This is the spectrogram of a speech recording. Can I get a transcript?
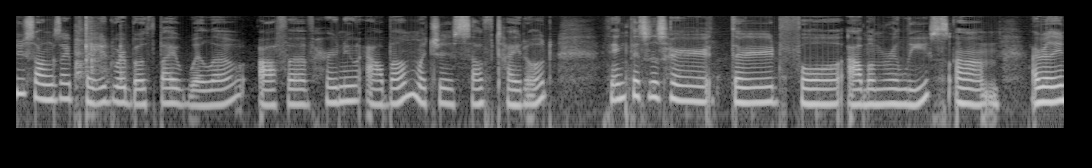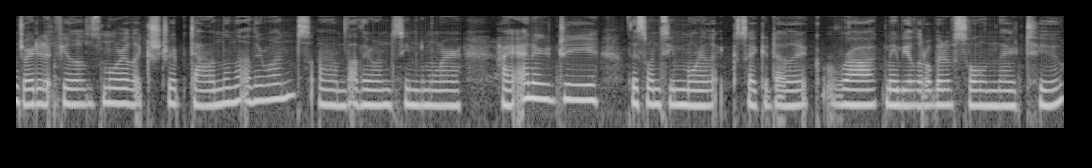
two songs I played were both by Willow off of her new album, which is self titled. I think this is her third full album release. Um, I really enjoyed it. It feels more like stripped down than the other ones. Um, the other ones seemed more high energy. This one seemed more like psychedelic rock, maybe a little bit of soul in there too.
